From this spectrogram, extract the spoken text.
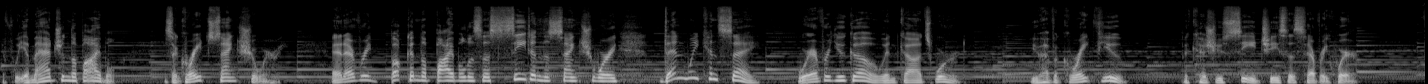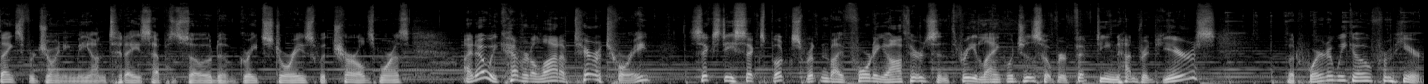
If we imagine the Bible as a great sanctuary, and every book in the Bible is a seat in the sanctuary, then we can say, wherever you go in God's Word, you have a great view because you see Jesus everywhere. Thanks for joining me on today's episode of Great Stories with Charles Morris. I know we covered a lot of territory 66 books written by 40 authors in three languages over 1,500 years. But where do we go from here?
